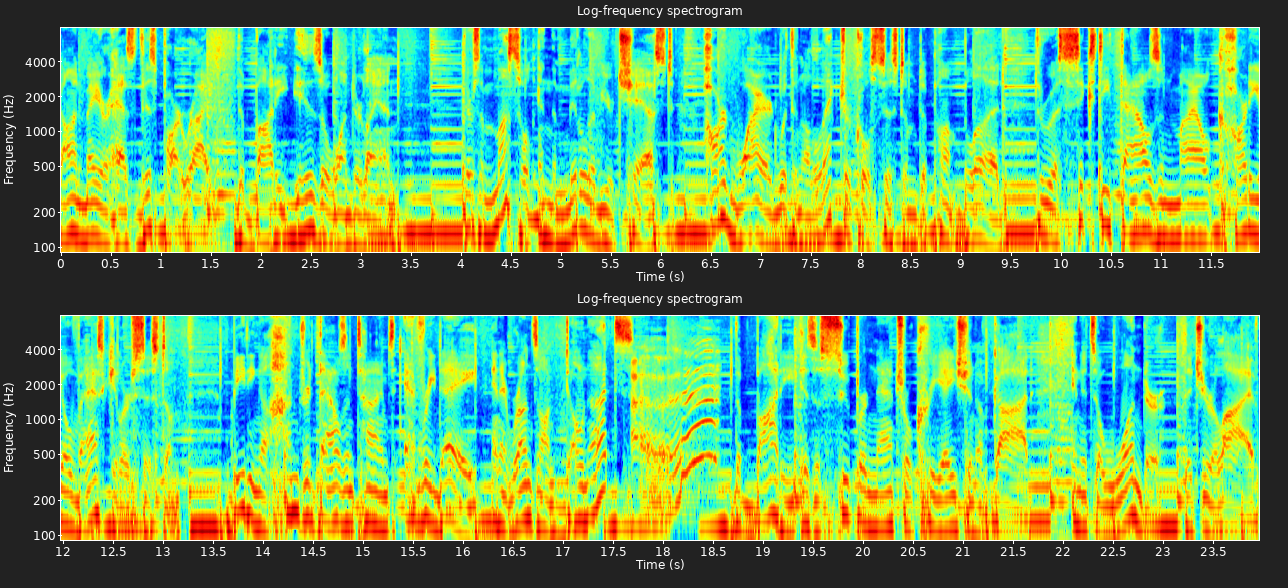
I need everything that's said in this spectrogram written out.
John Mayer has this part right. The body is a wonderland. There's a muscle in the middle of your chest, hardwired with an electrical system to pump blood through a 60,000 mile cardiovascular system, beating 100,000 times every day, and it runs on donuts? Uh, The body is a supernatural creation of God, and it's a wonder that you're alive.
